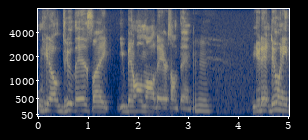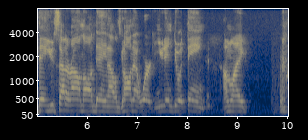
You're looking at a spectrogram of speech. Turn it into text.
you know, do this. Like you've been home all day or something. Mm-hmm. You didn't do anything. You sat around all day and I was gone at work and you didn't do a thing. I'm like,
